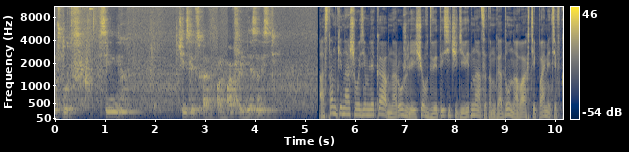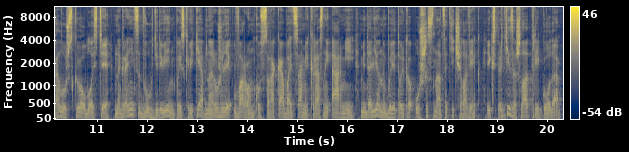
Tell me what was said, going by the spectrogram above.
ждут в семьях, числятся как пропавшие без вести. Останки нашего земляка обнаружили еще в 2019 году на вахте памяти в Калужской области. На границе двух деревень поисковики обнаружили воронку с 40 бойцами Красной Армии. Медальоны были только у 16 человек. Экспертиза шла три года.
